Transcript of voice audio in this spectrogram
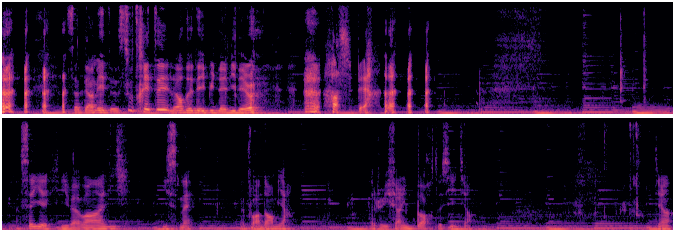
Ça permet de sous-traiter l'heure de début de la vidéo. Ah, super. Ça y est, il va avoir un lit. Il se met. Il va pouvoir dormir. Je vais lui faire une porte aussi, tiens. Tiens,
